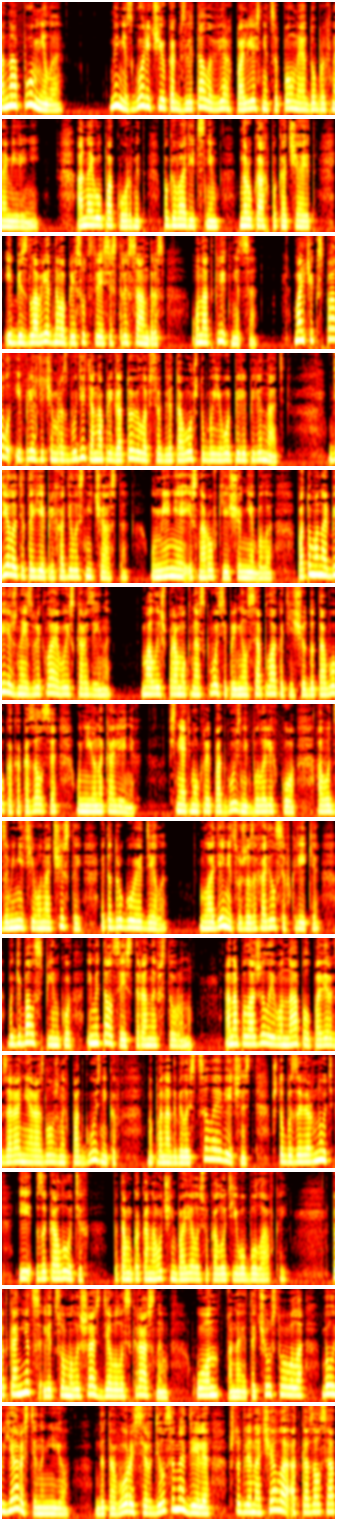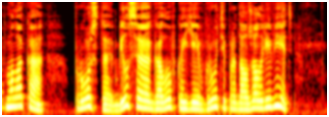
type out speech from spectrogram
Она помнила, ныне с горечью, как взлетала вверх по лестнице, полная добрых намерений. Она его покормит, поговорит с ним, на руках покачает, и без зловредного присутствия сестры Сандерс он откликнется. Мальчик спал, и прежде чем разбудить, она приготовила все для того, чтобы его перепеленать. Делать это ей приходилось нечасто. Умения и сноровки еще не было. Потом она бережно извлекла его из корзины. Малыш промок насквозь и принялся плакать еще до того, как оказался у нее на коленях. Снять мокрый подгузник было легко, а вот заменить его на чистый — это другое дело. Младенец уже заходился в крике, выгибал спинку и метался из стороны в сторону. Она положила его на пол поверх заранее разложенных подгузников, но понадобилась целая вечность, чтобы завернуть и заколоть их, потому как она очень боялась уколоть его булавкой. Под конец лицо малыша сделалось красным. Он, она это чувствовала, был в ярости на нее — до того рассердился на деле, что для начала отказался от молока, просто бился головкой ей в грудь и продолжал реветь.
